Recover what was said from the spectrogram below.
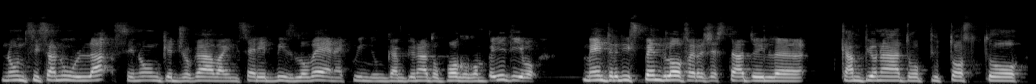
non si sa nulla se non che giocava in Serie B slovena e quindi un campionato poco competitivo, mentre di Spendlofer c'è stato il campionato piuttosto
